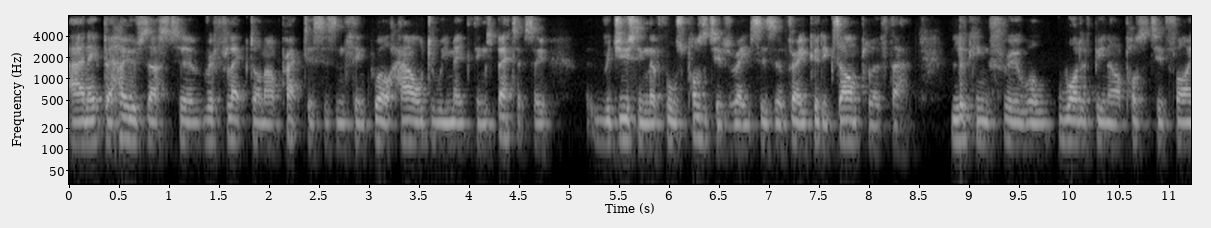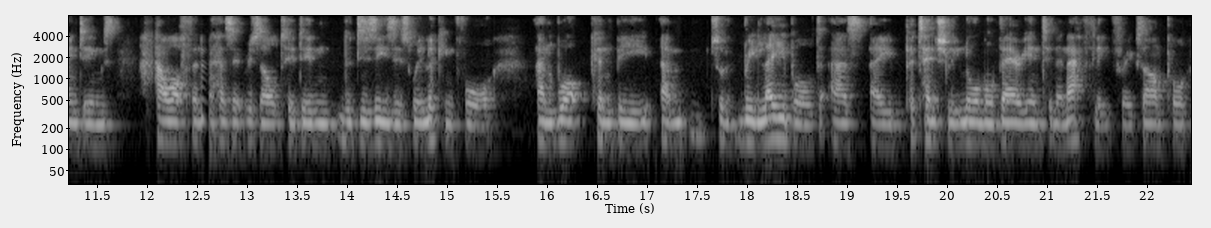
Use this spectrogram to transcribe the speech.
And it behoves us to reflect on our practices and think, well, how do we make things better? So, reducing the false positives rates is a very good example of that. Looking through, well, what have been our positive findings? How often has it resulted in the diseases we're looking for? And what can be um, sort of relabeled as a potentially normal variant in an athlete, for example,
